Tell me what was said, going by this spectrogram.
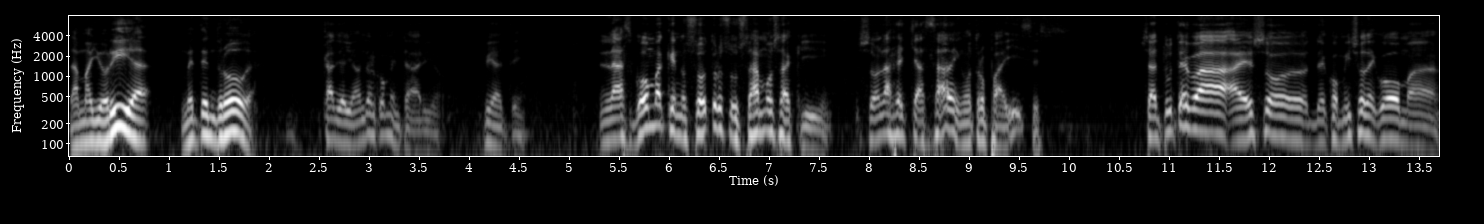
la mayoría meten drogas. Cadio, llevando el comentario, fíjate, las gomas que nosotros usamos aquí son las rechazadas en otros países. O sea, tú te vas a eso de comiso de goma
